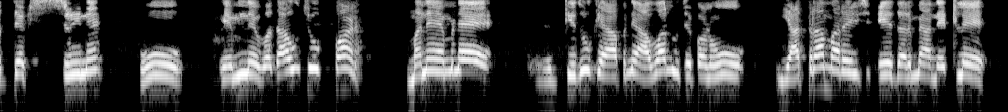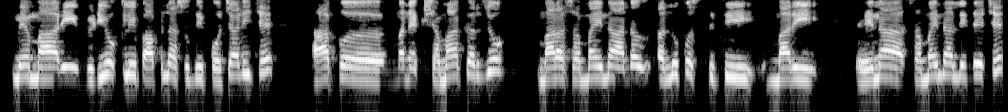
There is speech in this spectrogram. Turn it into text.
અધ્યક્ષશ્રીને. હું એમને વધાવું છું, પણ મને એમણે કીધું કે આપને આવવાનું છે, પણ હું યાત્રામાં રહીશ એ દરમિયાન એટલે મેં મારી વીડિયો ક્લિપ આપના સુધી પહોંચાડી છે. આપ મને ક્ષમા કરજો. મારા સમયના અનુ- અનુપસ્થિતિ મારી એના સમયના લીધે છે.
